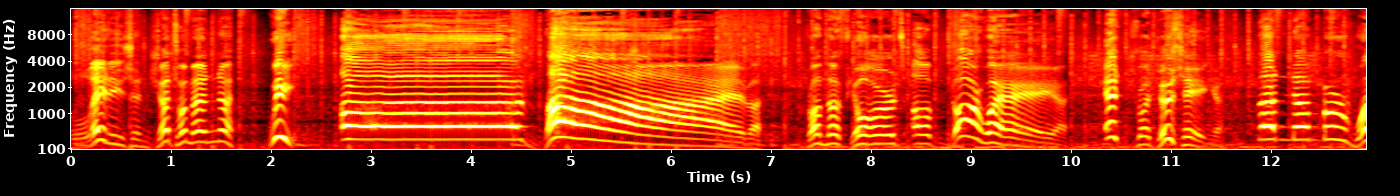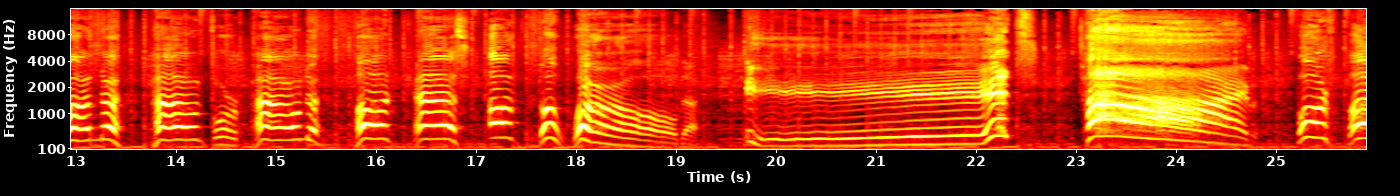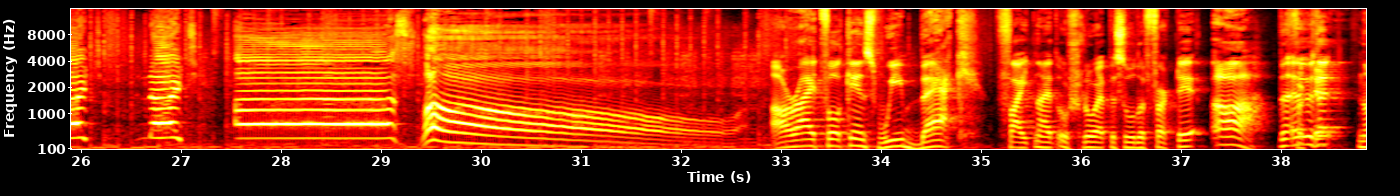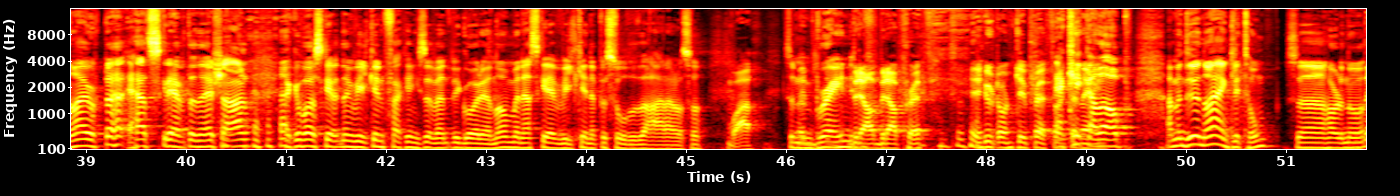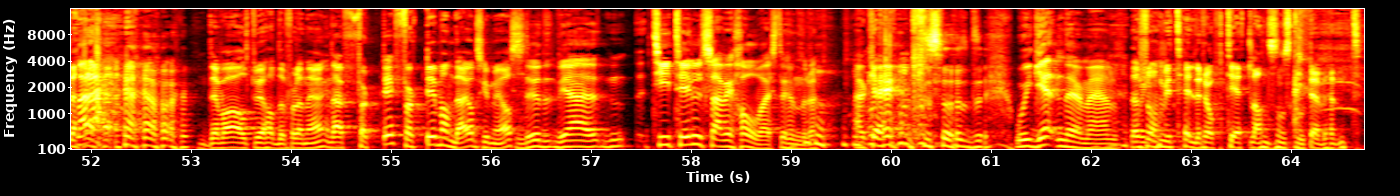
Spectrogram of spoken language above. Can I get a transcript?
ladies and gentlemen, we are live from the fjords of Norway. Introducing the number one pound for pound podcast of the world. It's time for Fight Night Oslo! All right, folkens, we back. Fight Night Oslo, episode 40. Ah, den, 40? Nå har jeg gjort det. Jeg har skrevet det ned sjæl. Jeg har ikke bare skrevet ned hvilken fuckings event vi går gjennom, men jeg skrev hvilken episode det her er også. Wow. Så min brain Bra, bra prep. Gjort ordentlig prep. Jeg kicka det opp. Nei, men du, nå er jeg egentlig tom, så har du noe Nei! Det var alt vi hadde for denne gang. Det er 40, 40 mann, det er ganske mye. ass Du, vi er ti til, så er vi halvveis til 100. Ok? Så we getting there, man. Det er sånn vi teller opp til et eller annet Som stort event.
